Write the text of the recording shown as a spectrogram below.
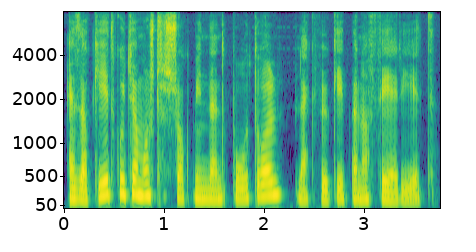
Ez a két kutya most sok mindent pótol, legfőképpen a férjét.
